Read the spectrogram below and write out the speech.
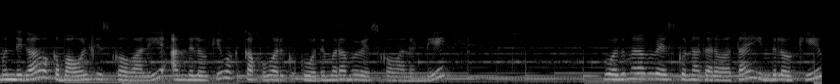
ముందుగా ఒక బౌల్ తీసుకోవాలి. అందులోకి ఒక కప్పు వరకు గోధుమ రవ్వ వేసుకోవాలండి. గోధుమ రవ్వ వేసుకున్న తర్వాత ఇందులోకి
